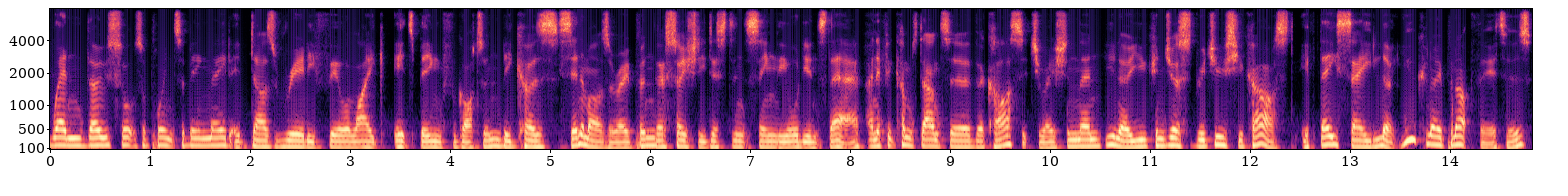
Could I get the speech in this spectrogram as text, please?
when those sorts of points are being made, it does really feel like it's being forgotten because cinemas are open, they're socially distancing the audience there. And if it comes down to the cast situation, then, you know, you can just reduce your cast. If they say, look, you can open up theatres,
